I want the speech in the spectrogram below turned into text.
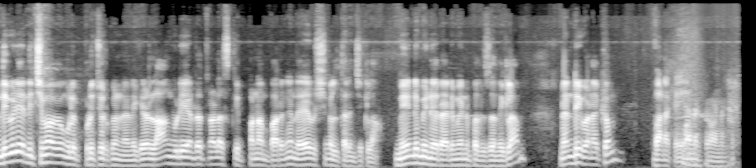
இந்த வீடியோ நிச்சயமாகவே உங்களுக்கு பிடிச்சிருக்குன்னு நினைக்கிறேன். லாங் வீடியோன்றதுனால ஸ்கிப் பண்ணால் பாருங்கள் நிறைய விஷயங்கள் தெரிஞ்சுக்கலாம். மீண்டும் இன்னொரு அருமையான பதிவு சந்திக்கலாம். நன்றி வணக்கம் வணக்கம். வணக்கம் வணக்கம்.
